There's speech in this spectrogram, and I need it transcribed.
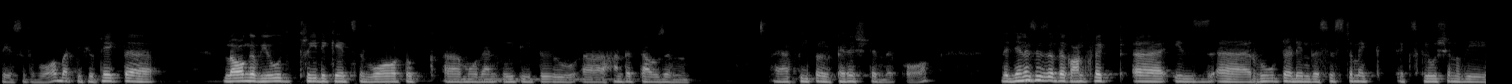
phase of the war. But if you take the longer view, three decades of war took uh, more than 80 to 100,000 uh, uh, people perished in the war. The genesis of the conflict uh, is uh, rooted in the systemic exclusion of the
